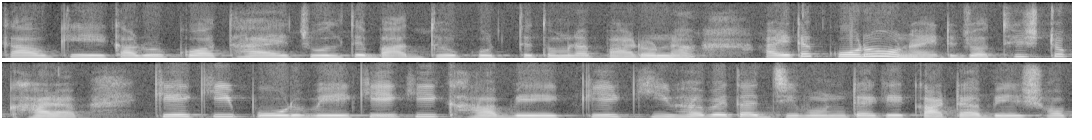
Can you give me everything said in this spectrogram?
কাউকে কারোর কথায় চলতে বাধ্য করতে তোমরা পারো না। আর এটা করোও না এটা যথেষ্ট খারাপ। কে কি পড়বে কে কি খাবে কে কীভাবে তার জীবনটাকে কাটাবে সব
